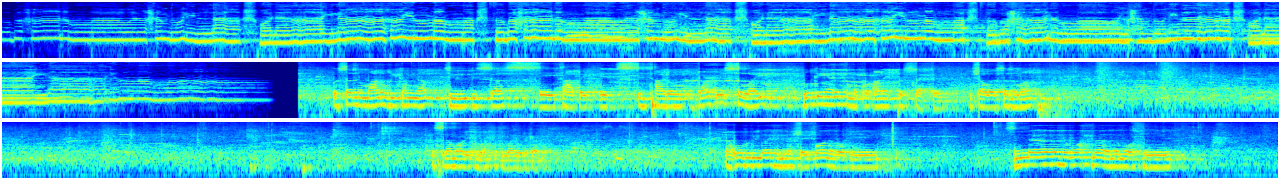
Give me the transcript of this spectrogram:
سبحان الله والحمد لله ولا إله إلا الله سبحان الله والحمد لله ولا إله إلا الله سبحان الله والحمد لله ولا إله إلا الله Ustad Numan will be coming up to discuss a topic. It's entitled Darkness to Light, looking at it from a Quranic perspective. Inshallah, Ustad Numan. السلام عليكم ورحمة الله وبركاته أعوذ بالله من الشيطان الرجيم بسم الله الرحمن الرحيم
